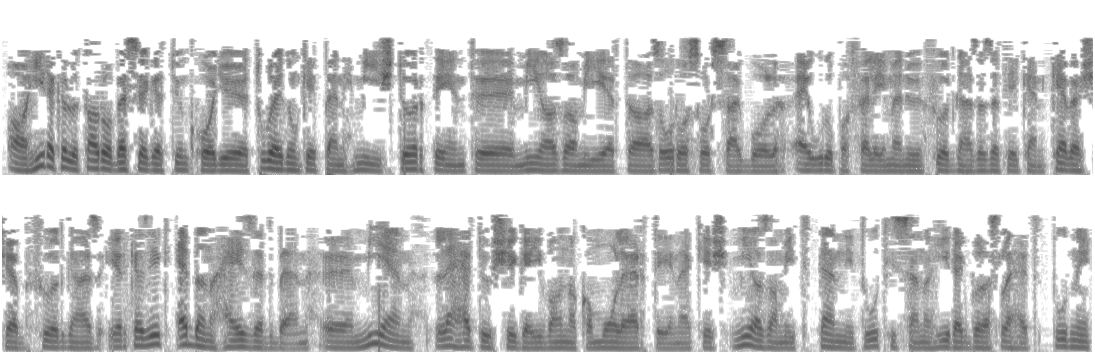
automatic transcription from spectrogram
A hírek előtt arról beszélgettünk, hogy tulajdonképpen mi is történt, mi az, amiért az Oroszországból Európa felé menő földgázvezetéken kevesebb földgáz érkezik. Ebben a helyzetben milyen lehetőségei vannak a MOL-RT-nek, és mi az, amit tenni tud, hiszen a hírekből azt lehet tudni,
